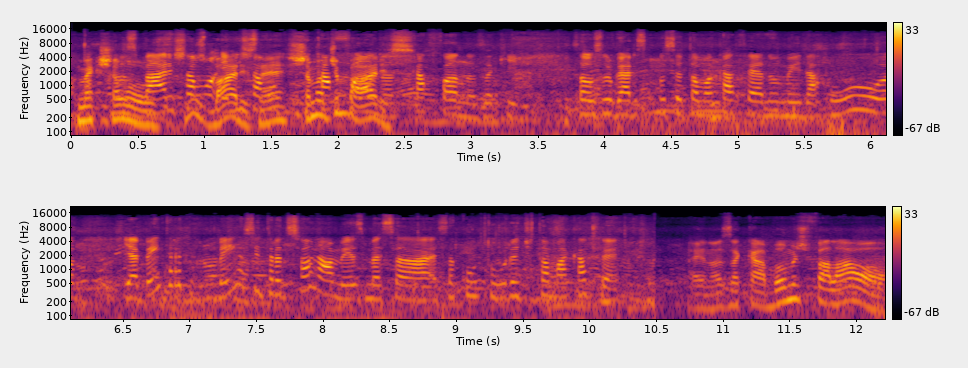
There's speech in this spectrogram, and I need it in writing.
Como é que chama? Os bares, nos bares né? Chama de bares. Cafanas aqui. São os lugares que você toma café no meio da rua. E é bem, bem assim, tradicional mesmo essa, essa cultura de tomar café. Aí nós acabamos de falar, ó.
